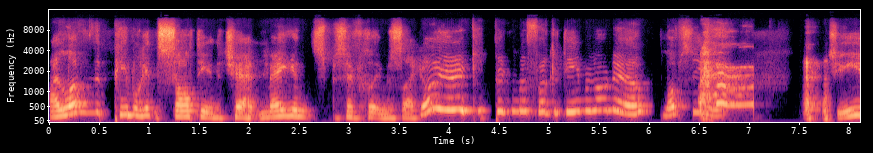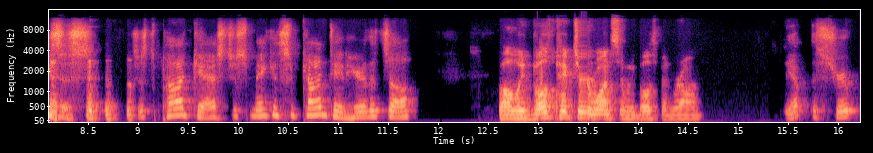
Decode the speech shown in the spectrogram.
I love the people getting salty in the chat. Megan specifically was like, "Oh yeah, keep picking my fucking team and go down." Love seeing it. Jesus, just a podcast, just making some content here. That's all. Well, we both picked her once and we both been wrong. Yep, that's true.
